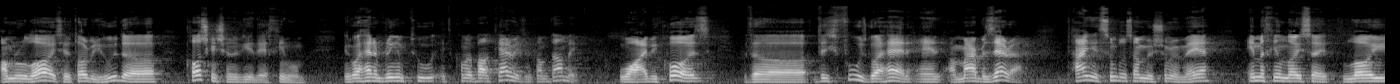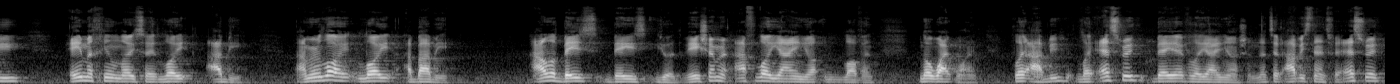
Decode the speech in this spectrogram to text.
Amru Loi, said, Torah Yehuda, Kolshkin Shanaviyah Dechimum. You go ahead and bring him to, to come about carries and come tummy. Why? Because the, these foods go ahead and are mar bezerah. Tanya Sumbra Sam Mishum Remeya, Emachil Loisai Loi Ein mechil loy say loy abi. Amr loy loy ababi. Aleph beis beis yud. Veishamer af lo yain loven. No white wine. Loy abi loy esrig beya loy yain yoshem. That's it. Abi stands for esrig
